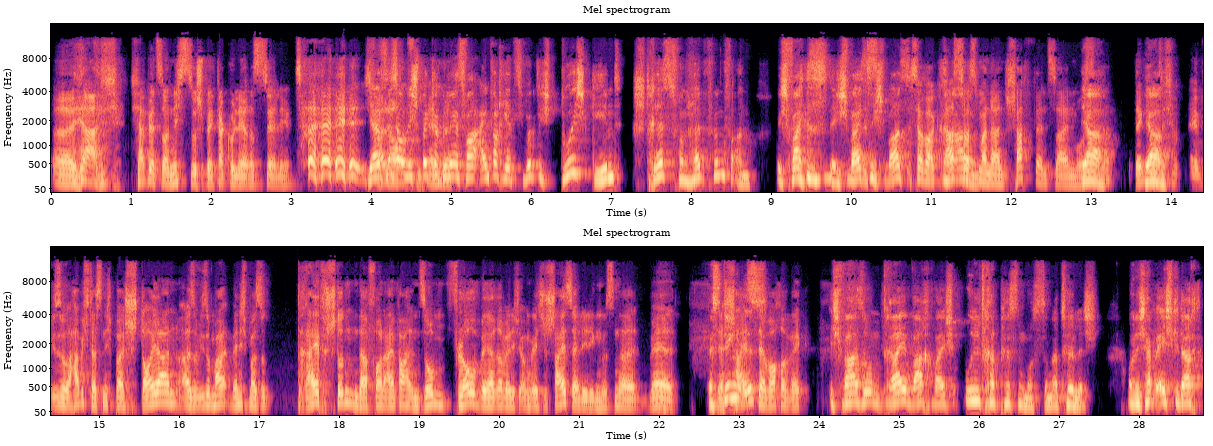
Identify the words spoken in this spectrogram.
Äh, ja, ich, ich habe jetzt noch nichts so Spektakuläres zu erlebt. ja, es ist auch nicht spektakulär. Ende. Es war einfach jetzt wirklich durchgehend Stress von halb fünf an. Ich weiß es nicht, ich weiß ist, nicht was. Ist aber krass, was man dann schafft, wenn es sein muss. Ja. Ne? Denkt ja. man sich, ey, wieso habe ich das nicht bei Steuern? Also wieso mal, wenn ich mal so drei Stunden davon einfach in so einem Flow wäre, wenn ich irgendwelche Scheiße erledigen müssen, da wäre der Ding Scheiß ist, der Woche weg. Ich war so um drei wach, weil ich ultra pissen musste, natürlich. Und ich habe echt gedacht,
